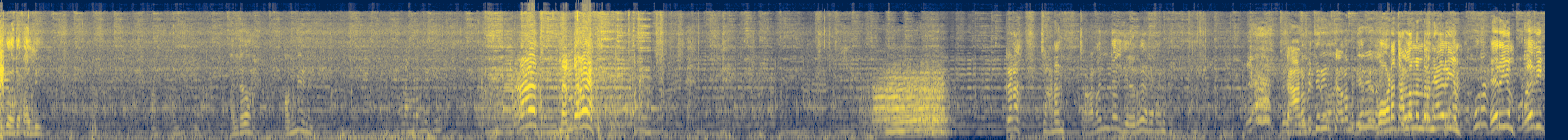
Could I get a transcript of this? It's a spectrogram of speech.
ഇത് എന്റെ പല്ല് അല്ലടാ അമ്മയാണ് നമ്മുടെ മെമ്പറേ പോണ കള്ളം മെമ്പർ ഞാൻ എറിയും. എറിയും എറിയും.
